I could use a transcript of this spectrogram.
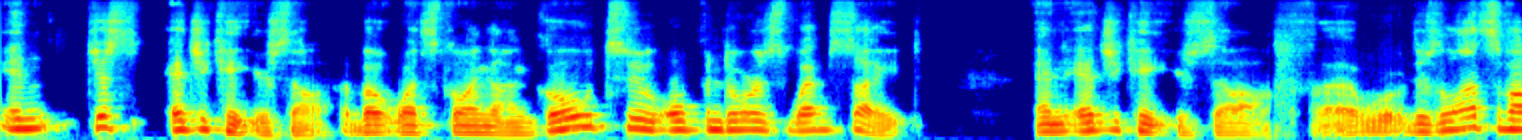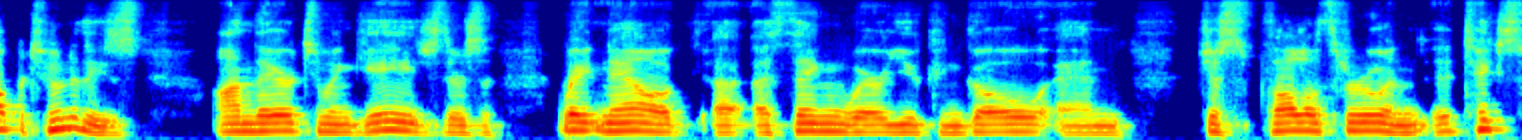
and just educate yourself about what's going on. Go to Open Doors website and educate yourself. Uh, there's lots of opportunities on there to engage. There's right now a, a, thing where you can go and just follow through, and it takes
